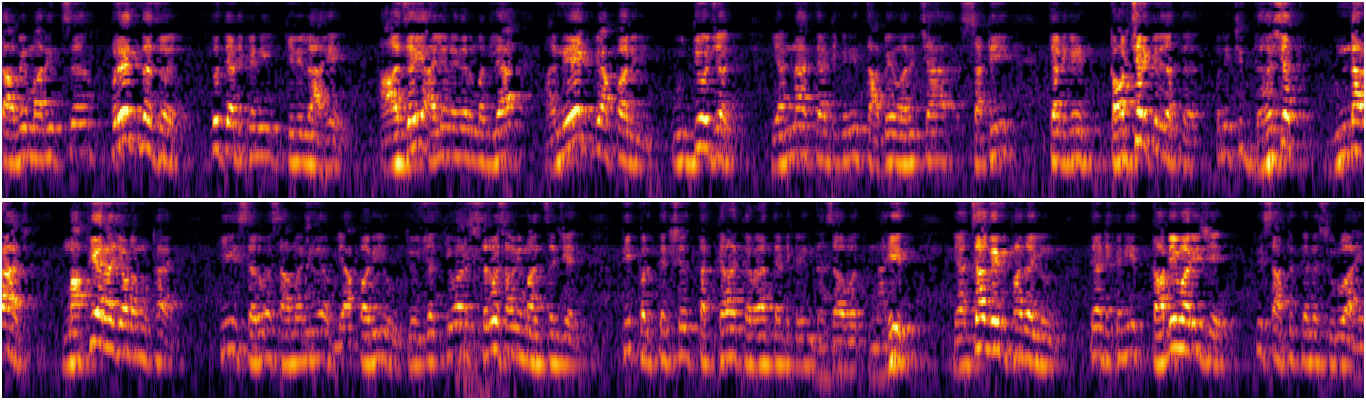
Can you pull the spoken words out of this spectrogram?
ताबेमारीचं प्रयत्न जो आहे तो त्या ठिकाणी केलेला आहे. आजही अहिल्यानगर मधल्या अनेक व्यापारी उद्योजक यांना त्या ठिकाणी ताबेमारीच्या साठी त्या ठिकाणी टॉर्चर केलं जातं. पण याची दहशत गुंडाराज माफिया राज एवढा मोठा आहे. की सर्वसामान्य व्यापारी उद्योजक किंवा सर्वसामान्य माणसं जी आहेत ती प्रत्यक्ष तक्रार करायला त्या ठिकाणी धजावत नाहीत. याचा गैरफायदा घेऊन त्या ठिकाणी ताबेमारी जी आहे ती सातत्याने सुरू आहे.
